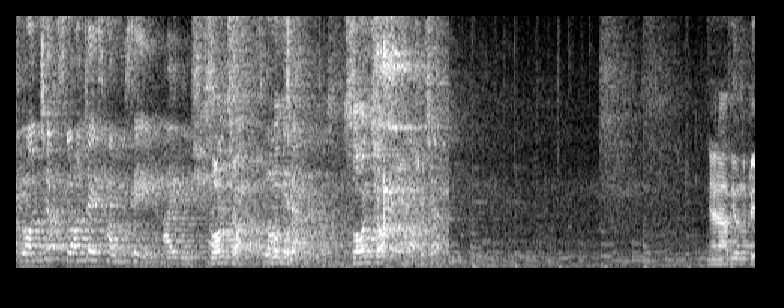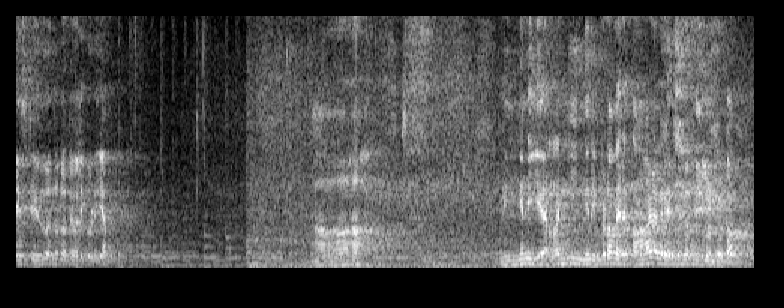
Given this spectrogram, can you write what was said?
slainte Slancha is how you say in Irish. Slainte. Slainte ഞാൻ ആദ്യം ഒന്ന് ടേസ്റ്റ് ചെയ്തു എന്ന് ഒറ്റ വലിക്ക് കുടിക്കാം. ഇങ്ങനെ ഇറങ്ങി ഇങ്ങനെ ഇവിടെ വരെ താഴെ വരെ എത്തുന്ന ഫീൽ ഉണ്ട് കേട്ടോ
